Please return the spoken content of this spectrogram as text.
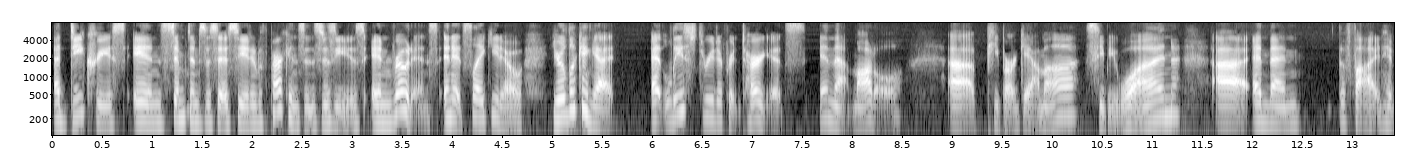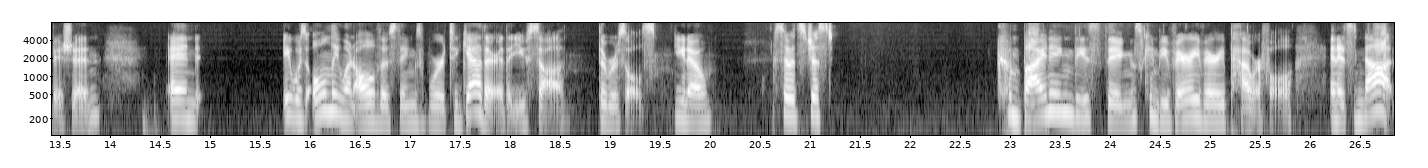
a decrease in symptoms associated with Parkinson's disease in rodents. And it's like, you know, you're looking at at least three different targets in that model uh, PPAR gamma, CB1, uh, and then the FAAH inhibition. And it was only when all of those things were together that you saw the results, you know? So it's just combining these things can be very, very powerful. And it's not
